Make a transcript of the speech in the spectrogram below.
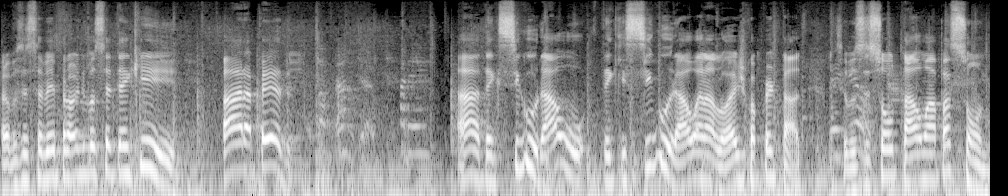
Para você saber para onde você tem que ir. Para, Pedro. Ah, tem que segurar o tem que segurar o analógico apertado. Se você soltar o mapa some.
